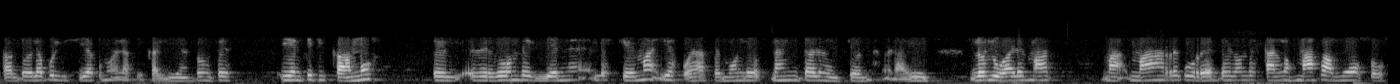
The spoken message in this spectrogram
tanto de la policía como de la fiscalía. Entonces, identificamos el, de dónde viene el esquema y después hacemos las intervenciones. Y los lugares más, más, más recurrentes donde están los más famosos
